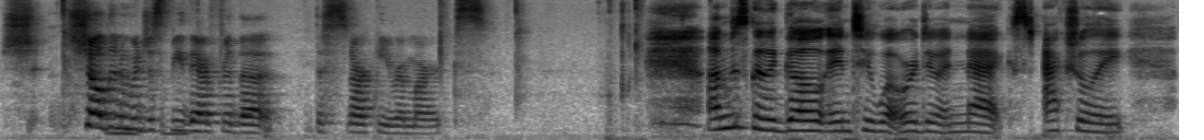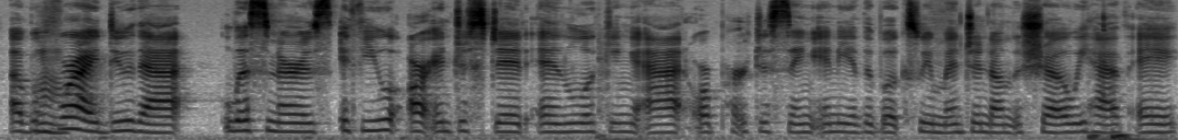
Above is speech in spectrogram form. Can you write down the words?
Sh- Sheldon would just be there for the the snarky remarks. I'm just going to go into what we're doing next. Actually, uh, before I do that, listeners, if you are interested in looking at or purchasing any of the books we mentioned on the show, we have a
